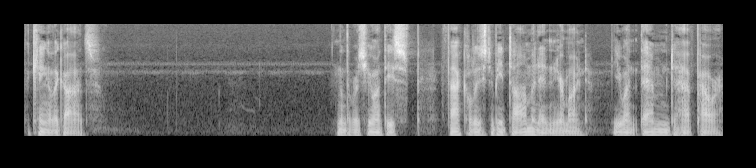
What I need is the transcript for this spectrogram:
the king of the gods. In other words, you want these faculties to be dominant in your mind. You want them to have power.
